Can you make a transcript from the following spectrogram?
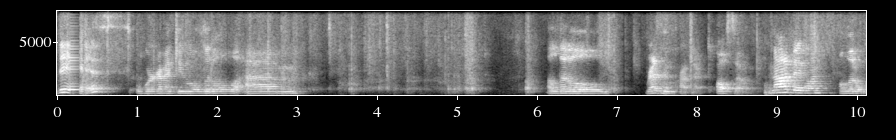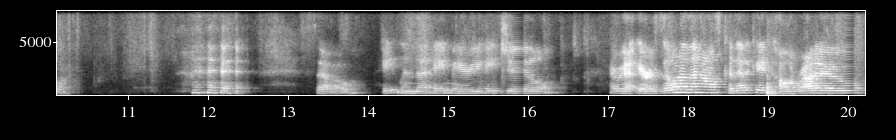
this, we're gonna do a little um a little resin project also. Not a big one, a little one. so, hey Linda, hey Mary, hey Jill. Here we got Arizona in the house, Connecticut, Colorado,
